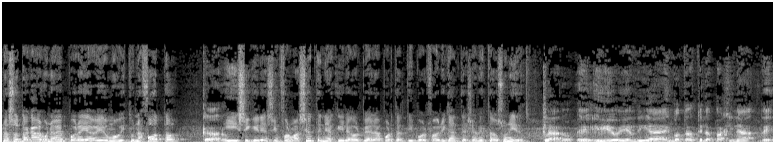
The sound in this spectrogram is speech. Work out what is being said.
Nosotros acá alguna vez por ahí habíamos visto una foto Claro. y si querías información tenías que ir a golpear la puerta al tipo del fabricante allá en Estados Unidos. Claro, eh, y hoy en día encontraste la página de,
